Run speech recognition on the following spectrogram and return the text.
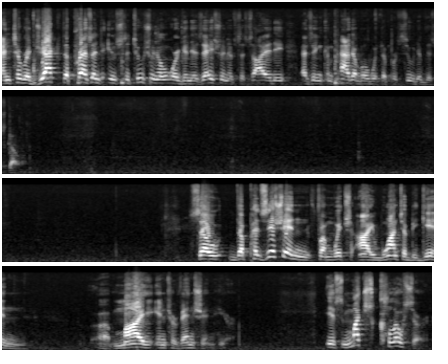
and to reject the present institutional organization of society as incompatible with the pursuit of this goal. So the position from which I want to begin uh, my intervention here is much closer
